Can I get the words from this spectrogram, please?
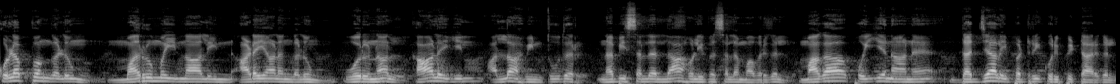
குழப்பங்களும் மறுமை நாளின் அடையாளங்களும் ஒரு நாள் காலையில் அல்லாஹ்வின் தூதர் நபி சல்லல்லாஹ் அலிவசல்லம் அவர்கள் மகா பொய்யனான தஜ்ஜாலை பற்றி குறிப்பிட்டார்கள்.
